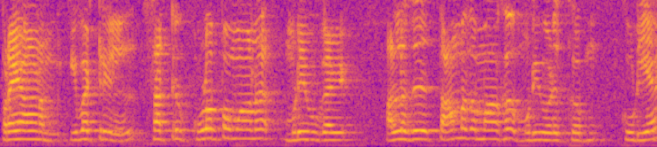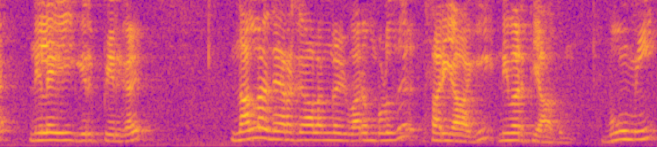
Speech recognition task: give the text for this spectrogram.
பிரயாணம் இவற்றில் சற்று குழப்பமான முடிவுகள் அல்லது தாமதமாக முடிவெடுக்கும் கூடிய நிலையில் இருப்பீர்கள். நல்ல நேரகாலங்கள் வரும் பொழுது சரியாகி நிவர்த்தியாகும். பூமி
